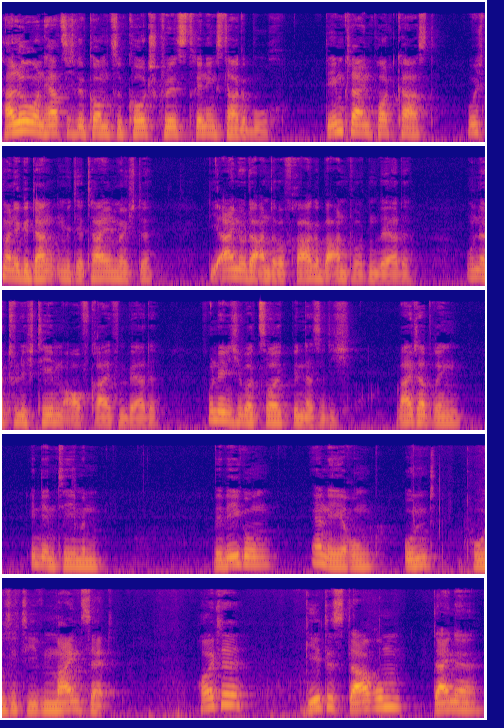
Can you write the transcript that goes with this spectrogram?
Hallo und herzlich willkommen zu Coach Chris Trainingstagebuch, dem kleinen Podcast, wo ich meine Gedanken mit dir teilen möchte, die ein oder andere Frage beantworten werde und natürlich Themen aufgreifen werde, von denen ich überzeugt bin, dass sie dich weiterbringen in den Themen Bewegung, Ernährung und positiven Mindset. Heute geht es darum, deine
